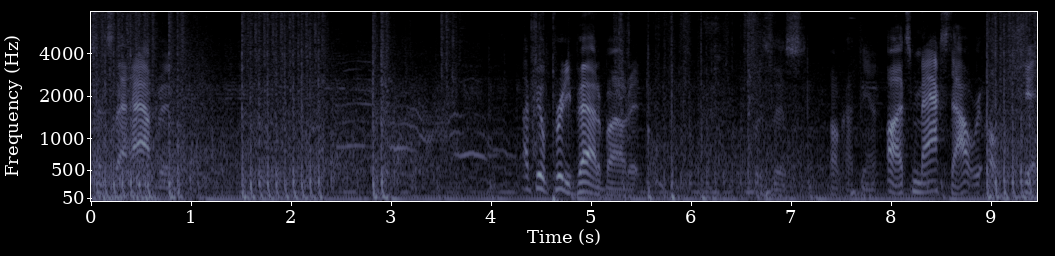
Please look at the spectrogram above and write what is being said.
Since that happened. I feel pretty bad about it. What is this? Oh, god damn it. Oh, it's maxed out. Oh, shit.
